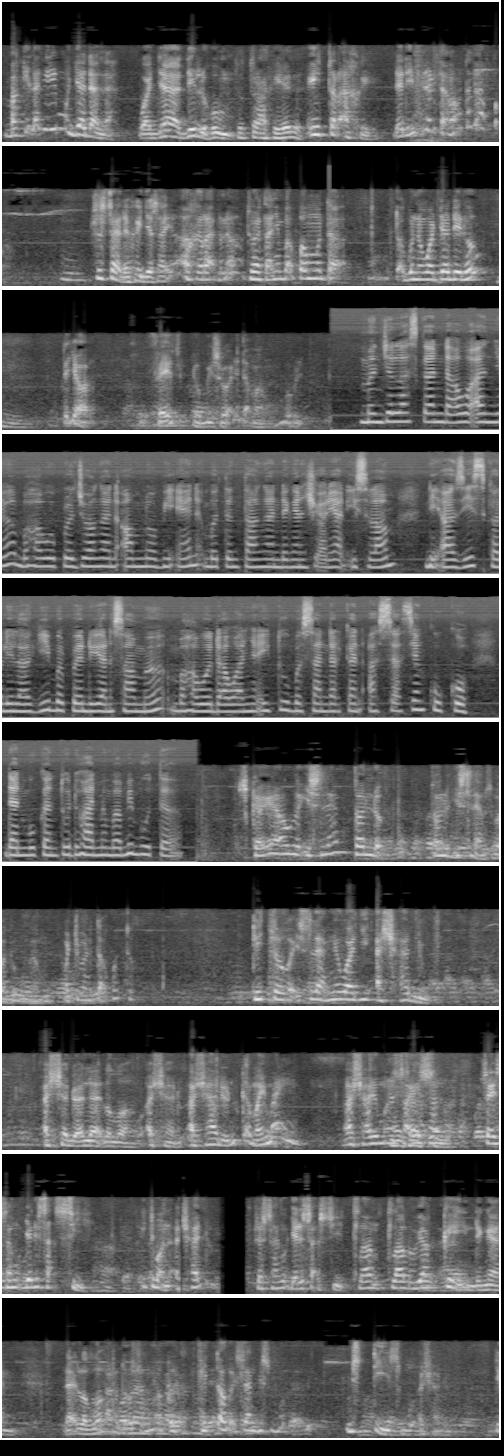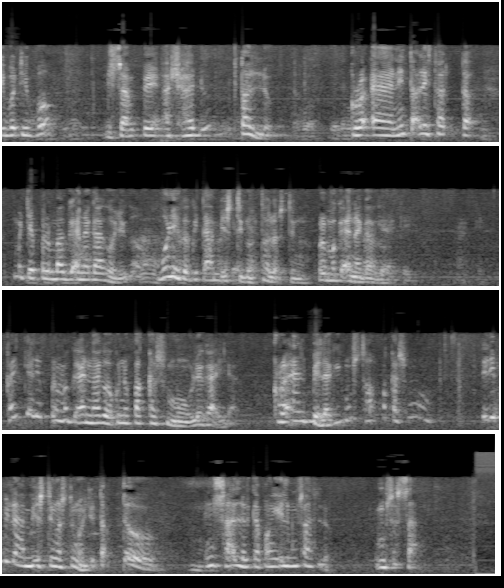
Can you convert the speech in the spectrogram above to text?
Bagi lagi mujadalah. Wajadilhum. Itu terakhir tu. Itu terakhir. Jadi bila tak mahu tak apa. Hmm. Selesai dah kerja saya. Akhirat kalau Tuhan tanya bapa mu tak tak guna wajadilhum. Hmm. Tak jawab. Saya surat dia tak mahu. Boleh menjelaskan dakwaannya bahawa perjuangan UMNO BN bertentangan dengan syariat Islam, Ni Aziz sekali lagi berpendirian sama bahawa dakwaannya itu bersandarkan asas yang kukuh dan bukan tuduhan membabi buta. Sekarang orang Islam tolak tolak Islam sebagai agama. Macam mana tak betul? Kita orang Islam ni wajib asyhadu. Asyhadu alla ilallah wa asyhadu. Asyhadu ni kan main-main. Asyhadu mana saya sanggup, saya sanggup jadi saksi. Itu mana asyhadu. Saya sanggup jadi saksi. Terlalu, terlalu yakin dengan la ilallah maka kita kat Islam disebut? Mesti sebut asyhadu. Tiba-tiba di samping asyhadu taluk. Quran ni tak boleh tak, tak. Macam perlembagaan negara juga. Boleh ke kita ambil setengah tolak setengah? Perlembagaan negara. Kan jadi perlembagaan negara kena pakai semua boleh rakyat. Quran lebih lagi mesti pakai semua. Jadi bila ambil setengah-setengah je tak betul. Ini salah kita panggil ilmu salah sesat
